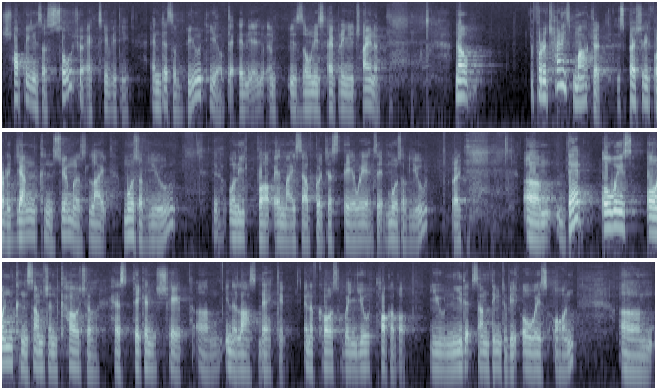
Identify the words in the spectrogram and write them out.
Shopping is a social activity, and that's the beauty of that, and it's only happening in China. Now, for the Chinese market, especially for the young consumers like most of you, only Bob and myself could just stay away and say most of you, right? Um, that always on consumption culture has taken shape um, in the last decade. And of course, when you talk about you needed something to be always on, um,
